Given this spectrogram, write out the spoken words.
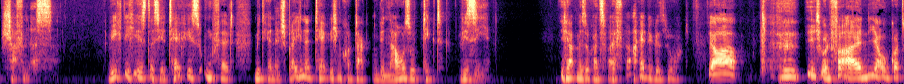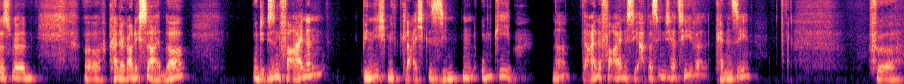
schaffen es. Wichtig ist, dass Ihr tägliches Umfeld mit Ihren entsprechenden täglichen Kontakten genauso tickt wie Sie. Ich habe mir sogar zwei Vereine gesucht. Ja, ich und Verein, ja, um Gottes Willen. Äh, kann ja gar nicht sein, ne? Und in diesen Vereinen bin ich mit Gleichgesinnten umgeben. Ne? Der eine Verein ist die Atlas-Initiative, kennen Sie, für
